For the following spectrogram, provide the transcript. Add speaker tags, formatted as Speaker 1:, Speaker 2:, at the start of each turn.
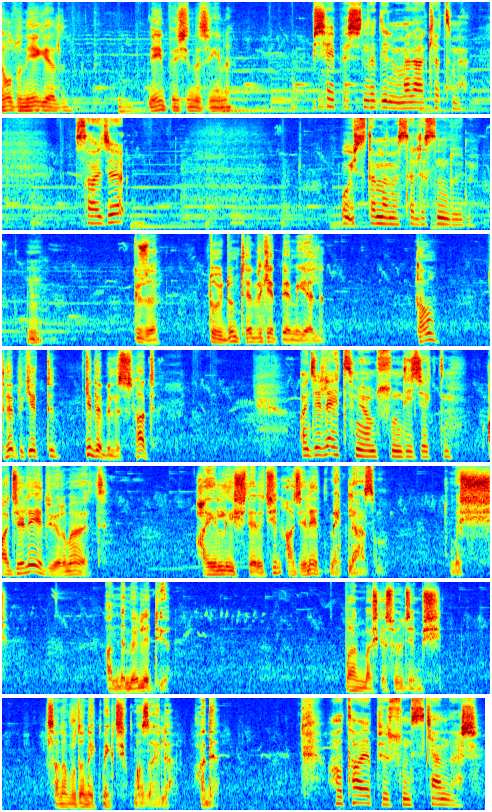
Speaker 1: Ne oldu niye geldin? Neyin peşindesin yine?
Speaker 2: Bir şey peşinde değilim merak etme. Sadece o isteme meselesini duydum.
Speaker 1: Güzel. Duydun tebrik etmeye mi geldin? Tamam. Tebrik ettin. Gidebilirsin hadi.
Speaker 2: Acele etmiyor musun diyecektim.
Speaker 1: Acele ediyorum evet. Hayırlı işler için acele etmek lazımmış. Annem öyle diyor. Var mı başka söyleyeceğim bir şey? Sana buradan ekmek çıkmaz Ayla. Hadi.
Speaker 2: Hata yapıyorsun İskender.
